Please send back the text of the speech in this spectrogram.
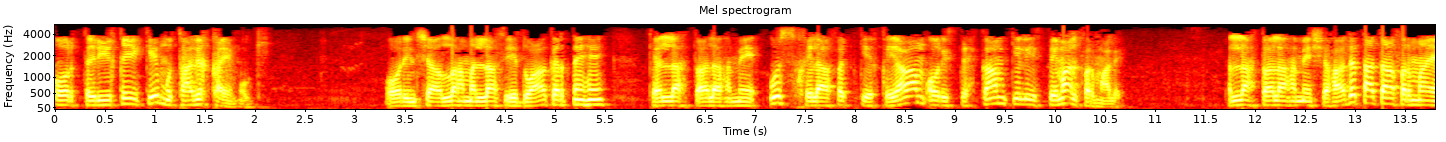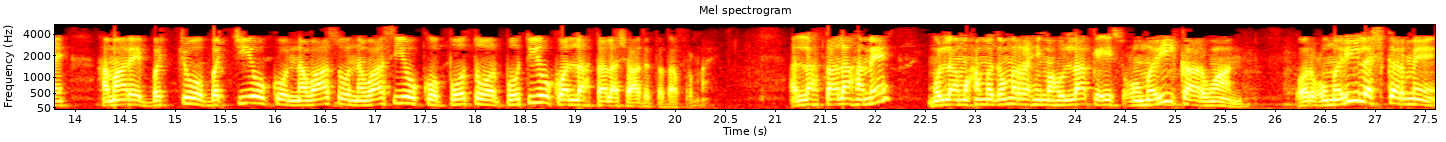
اور طریقے کے مطابق قائم ہوگی۔ اور انشاءاللہ ہم اللہ سے یہ دعا کرتے ہیں کہ اللہ تعالی ہمیں اس خلافت کے قیام اور استحکام کے لیے استعمال فرما لے۔ اللہ تعالی ہمیں شہادت عطا فرمائے۔ ہمارے بچوں، بچیوں کو، نواسوں، نواسیوں کو، پوتوں اور پوتیوں کو اللہ تعالی شہادت عطا فرمائے۔ اللہ تعالی ہمیں ملا محمد عمر رحمہ اللہ کے اس عمری کاروان اور عمری لشکر میں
